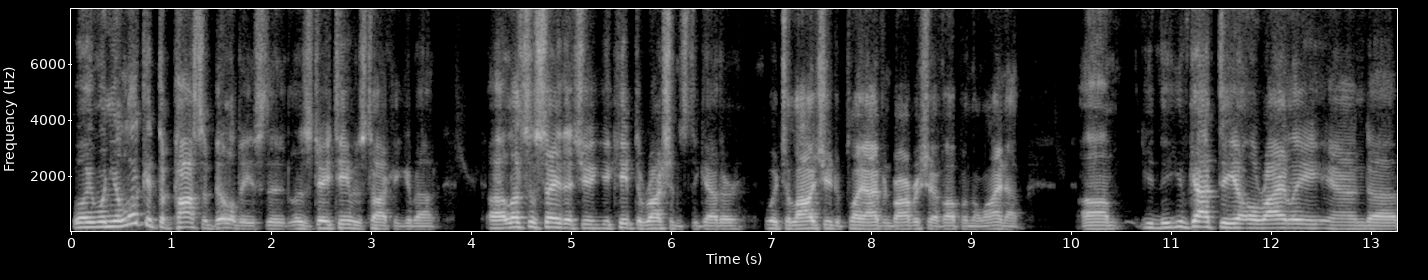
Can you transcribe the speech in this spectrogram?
Well, when you look at the possibilities that as JT was talking about, uh, let's just say that you you keep the Russians together, which allows you to play Ivan Barbashev up in the lineup. Um, you, have got the O'Reilly and uh,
